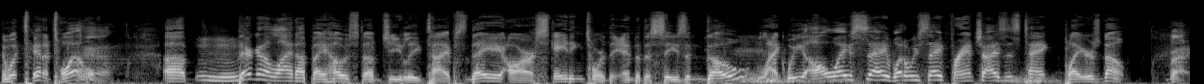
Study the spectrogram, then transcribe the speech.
and went 10 of 12. yeah. Uh, They're going to line up a host of G League types. They are skating toward the end of the season, though. Like we always say, what do we say? Franchises tank, players don't. Right.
